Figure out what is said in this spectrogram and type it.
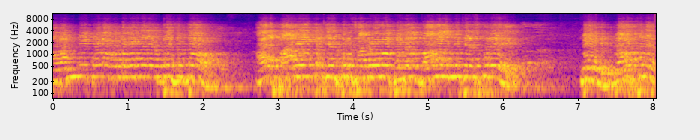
అవన్నీ కూడా ఉండకూడదనే ఉద్దేశంతో ఆయన పాదయాత్ర చేస్తున్న సమయంలో ప్రజల బాధలన్నీ తెలుసుకుని మీరు వ్యవస్థని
